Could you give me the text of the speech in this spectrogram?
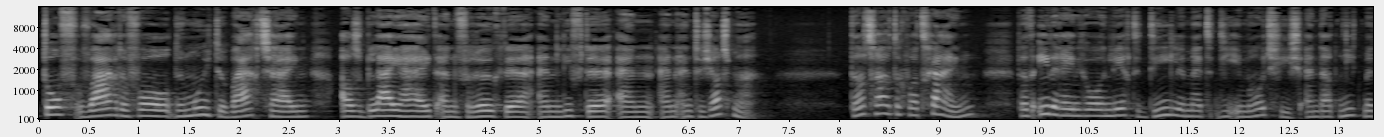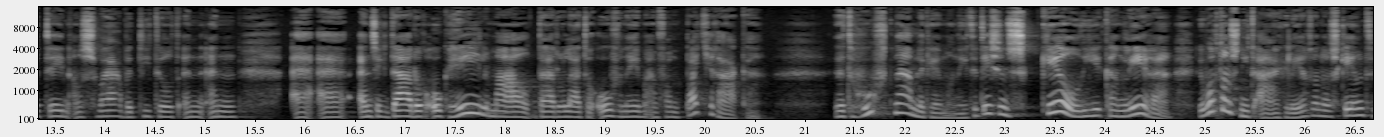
tof, waardevol, de moeite waard zijn als blijheid en vreugde en liefde en, en enthousiasme. Dat zou toch wat zijn? Dat iedereen gewoon leert te dealen met die emoties en dat niet meteen als zwaar betitelt en, en, uh, uh, en zich daardoor ook helemaal daardoor laten overnemen en van het padje raken. Het hoeft namelijk helemaal niet. Het is een skill die je kan leren. Die wordt ons niet aangeleerd. Want als kind,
